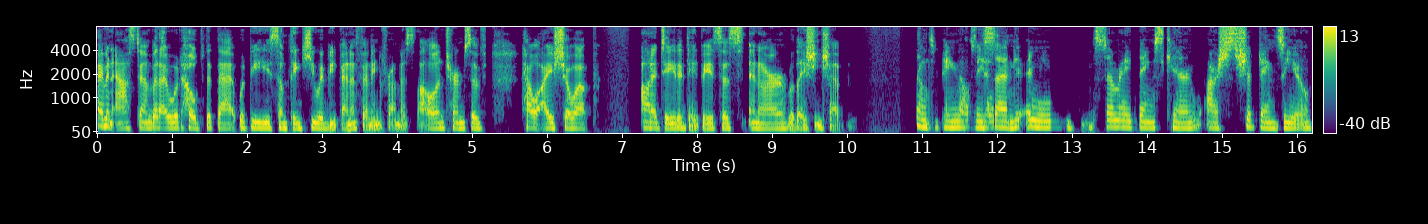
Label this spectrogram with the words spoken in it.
I haven't asked him, but I would hope that that would be something he would be benefiting from as well in terms of how I show up on a day to day basis in our relationship. Thanks for being lovely said. I mean, so many things can are shifting to you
